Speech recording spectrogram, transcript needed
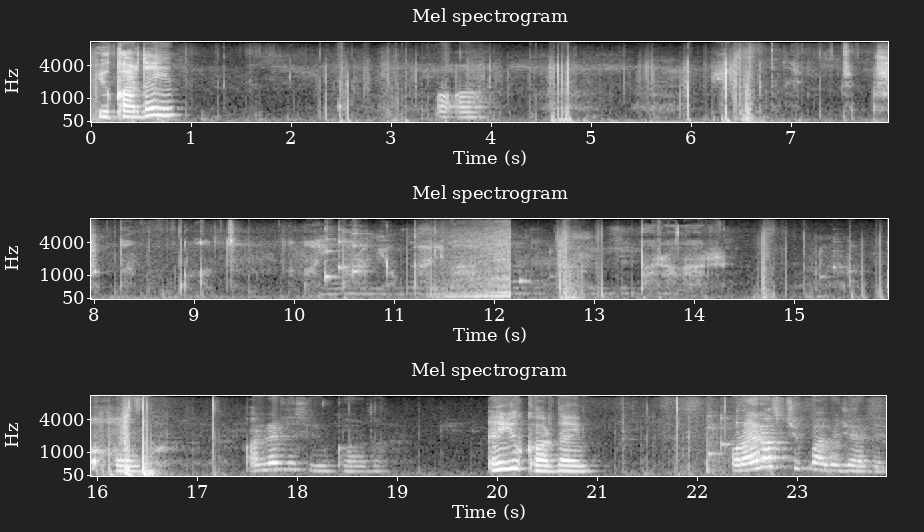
Yukarıdayım. Aa. Şuradan altın ama ay, param yok galiba. Paralar. Oh. Ha neredesin yukarıda? En yukarıdayım. Oraya nasıl çıkmayı becerdin?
